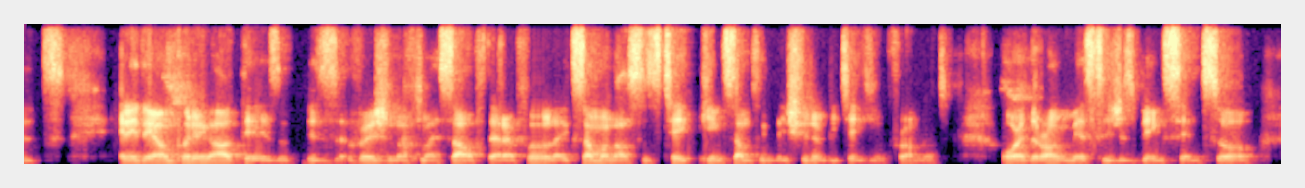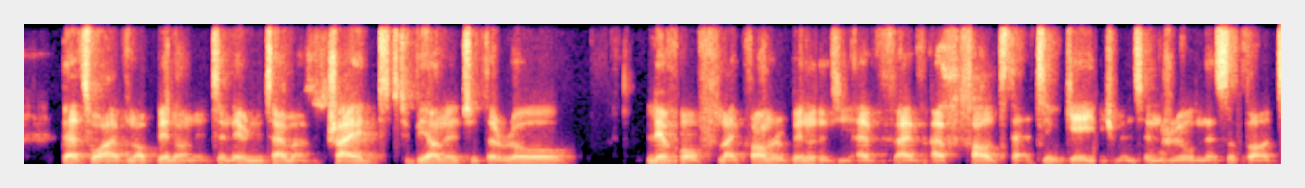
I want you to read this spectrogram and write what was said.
it's anything I'm putting out there is a, is a version of myself that I feel like someone else is taking something they shouldn't be taking from it, or the wrong message is being sent. So that's why I've not been on it. And every time I've tried to be on it with the raw level of like vulnerability, I've, I've, I've felt that engagement and realness about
